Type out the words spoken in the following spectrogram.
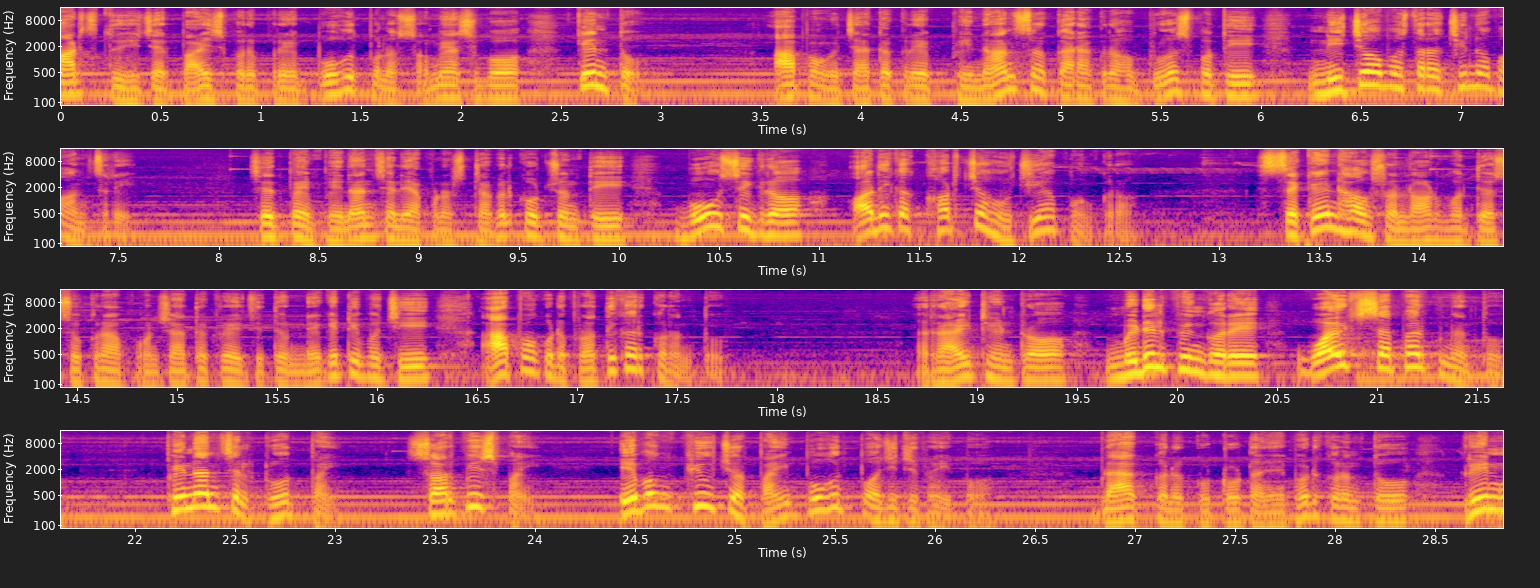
मार्च दुई हजार परे बहुत भयो समय आसु आपतले फिनान्सर काहस्पति निज अवस्था छिन्न बान्सेप फिनान्सिया आप्रगल स्ट्रगल चाहिँ बहु शीघ्र अधिक खर्च हौ चाहिँ आपेन्ड हाउस र लुक्र पञ्चातकै जित्ने नेगेट अहिले आप गए प्रतिकार कइट ह्यान्ड र मिडल फिङ्गरे ह्वइट चेपर पिन्धा फिनान्सियल ग्रोथ पा सर्विस एवं फ्यूचर पर बहुत पजिट र्लाक कलर को टोटा एवोड करूँ ग्रीन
